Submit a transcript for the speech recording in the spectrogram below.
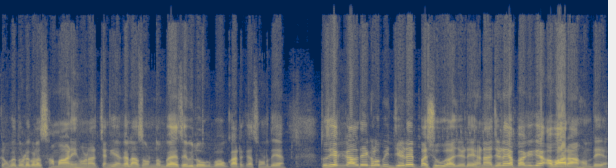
ਕਿਉਂਕਿ ਤੁਹਾਡੇ ਕੋਲ ਸਮਾਂ ਨਹੀਂ ਹੋਣਾ, ਚੰਗੀਆਂ ਗੱਲਾਂ ਸੁਣਨ ਨੂੰ ਵੈਸੇ ਵੀ ਲੋਕ ਬਹੁਤ ਘੱਟ ਕੇ ਸੁਣਦੇ ਆ। ਤੁਸੀਂ ਇੱਕ ਗੱਲ ਦੇਖ ਲਓ ਵੀ ਜਿਹੜੇ ਪਸ਼ੂ ਆ ਜਿਹੜੇ, ਹਨਾ, ਜਿਹੜੇ ਆਪਾਂ ਕਹਿੰਦੇ ਆਵਾਰਾ ਹੁੰਦੇ ਆ,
